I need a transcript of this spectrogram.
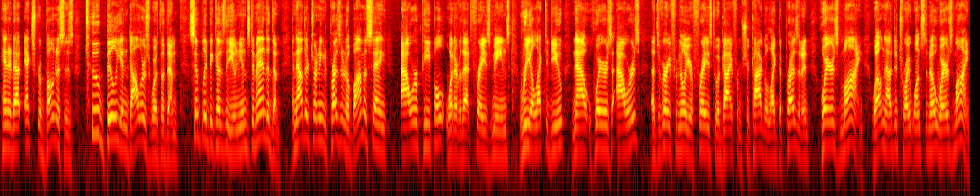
handed out extra bonuses, $2 billion worth of them, simply because the unions demanded them. And now they're turning to President Obama saying, our people, whatever that phrase means, reelected you. Now, where's ours? That's a very familiar phrase to a guy from Chicago like the president. Where's mine? Well, now Detroit wants to know where's mine.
